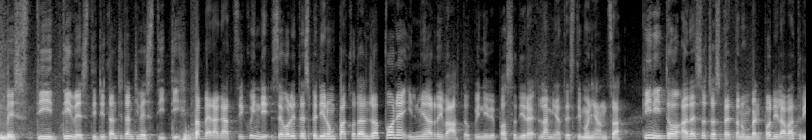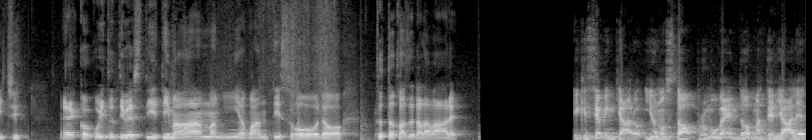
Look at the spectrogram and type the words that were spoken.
Vestiti, vestiti, tanti tanti vestiti. Vabbè ragazzi, quindi se volete spedire un pacco dal Giappone Il mio è arrivato, quindi vi posso dire la mia testimonianza. Finito, adesso ci aspettano un bel po' di lavatrici Ecco qui tutti i vestiti, mamma mia quanti sono. Tutto cose da lavare. E che sia ben chiaro, io non sto promuovendo materiale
